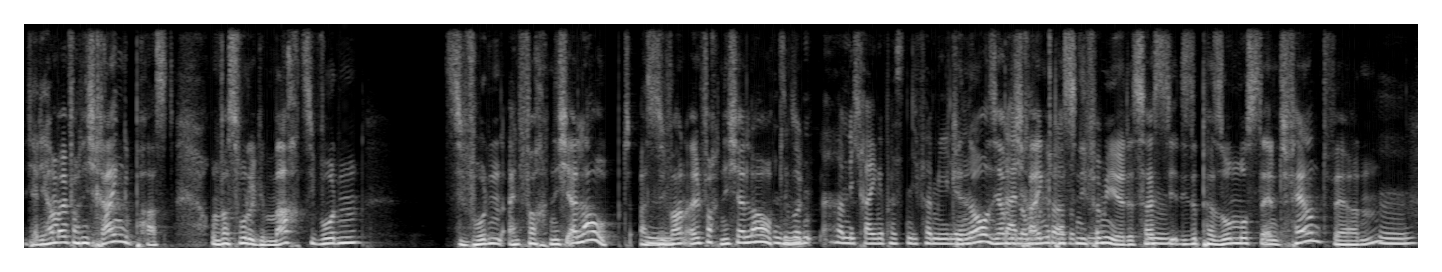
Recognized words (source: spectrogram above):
ja, die haben einfach nicht reingepasst. Und was wurde gemacht? Sie wurden, sie wurden einfach nicht erlaubt. Also sie waren einfach nicht erlaubt. Und sie wurden, haben nicht reingepasst in die Familie. Genau, sie haben Deiner nicht Mutter reingepasst in die. Familie. Das heißt, die, diese Person musste entfernt werden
